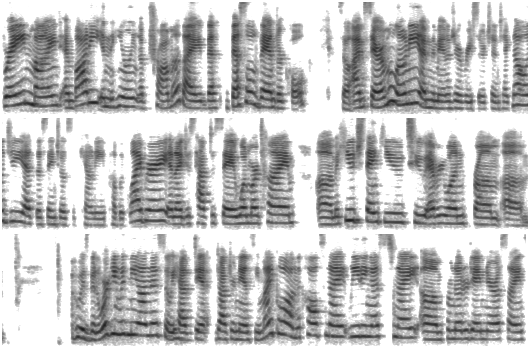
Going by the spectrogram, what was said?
Brain, Mind, and Body in the Healing of Trauma by Bessel van der Kolk. So I'm Sarah Maloney. I'm the manager of research and technology at the St. Joseph County Public Library. And I just have to say one more time, um, a huge thank you to everyone from um, who has been working with me on this. So we have Dr. Nancy Michael on the call tonight, leading us tonight um, from Notre Dame Neuroscience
